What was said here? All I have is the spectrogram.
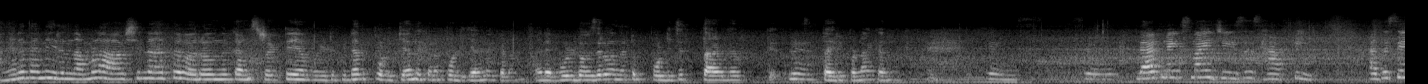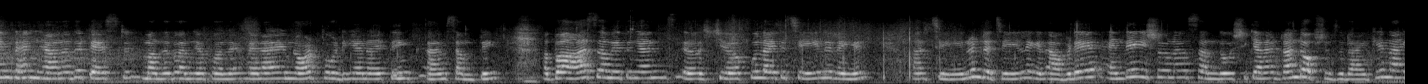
അങ്ങനെ തന്നെ ഇരുന്ന് നമ്മൾ ആവശ്യമില്ലാത്ത ഓരോന്ന് കൺസ്ട്രക്ട് ചെയ്യാൻ പോയിട്ട് പിന്നെ അത് പൊളിക്കാൻ നിൽക്കണം പൊടിക്കാൻ നിൽക്കണം അല്ലെ ബുൾഡോസർ വന്നിട്ട് പൊടിച്ച് തകർക്ക് തരിപ്പണാക്കാൻ so that makes my Jesus happy at the same time ഞാനത് ടെസ്റ്റ് മദർ പറഞ്ഞ പോലെ വെൻ ഐ എം നോട്ട് പൊടി and I think I'm something അപ്പോൾ ആ സമയത്ത് ഞാൻ ഷിയർഫുൾ ആയിട്ട് ചെയ്യുന്നില്ലെങ്കിൽ ചെയ്യുന്നുണ്ട് ചെയ്യില്ലെങ്കിൽ അവിടെ എന്റെ ഈശോനെ സന്തോഷിക്കാനായിട്ട് രണ്ട് ഓപ്ഷൻസ് ഉണ്ട്. I can I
